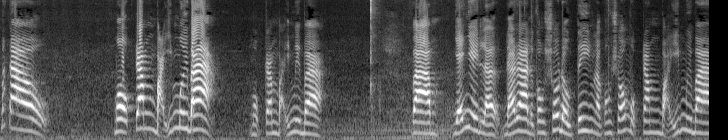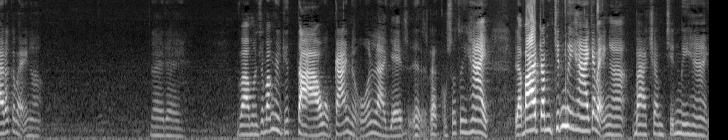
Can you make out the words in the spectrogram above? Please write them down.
bắt đầu. 173 173 và giải nhì là đã ra được con số đầu tiên là con số 173 đó các bạn ạ. À. đây đây. Và mình sẽ bấm theo chữ tạo một cái nữa là giải ra con số thứ hai. Là 392 các bạn ạ. à. 392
